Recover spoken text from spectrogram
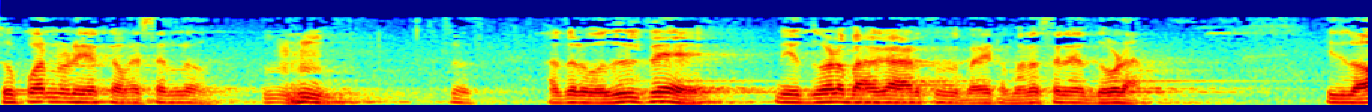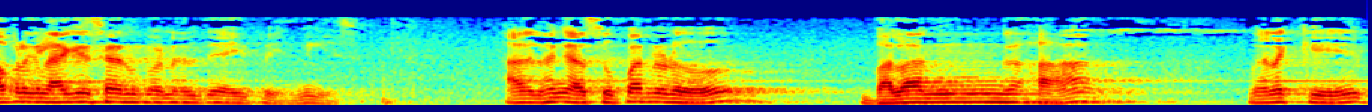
సుపర్ణుడి యొక్క వశంలో. అతను వదిలితే నీ దూడ బాగా ఆడుతుంది బయట మనసు అనే దూడ. ఇది లోపలికి లాగేశాడనుకోండి అంతే అయిపోయింది మింగేసి ఆ విధంగా సుపర్ణుడు బలంగా వెనక్కి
